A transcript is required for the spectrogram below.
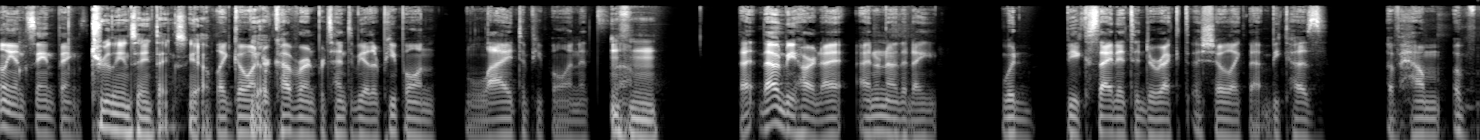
really insane things, Truly insane things. Yeah. like go Yeah. undercover and pretend to be other people and lie to people. And it's um, Mhm. that that would be hard. I I don't know that I would be excited to direct a show like that because of how of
